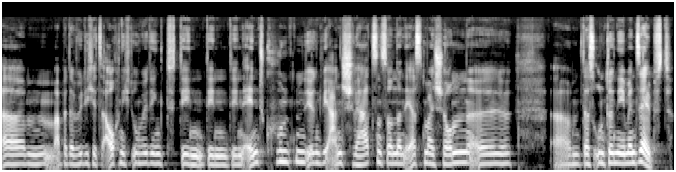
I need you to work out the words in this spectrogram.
Ähm, aber da würde ich jetzt auch nicht unbedingt den, den, den Endkunden irgendwie anschwärzen, sondern erstmal schon äh, äh, das Unternehmen selbst.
